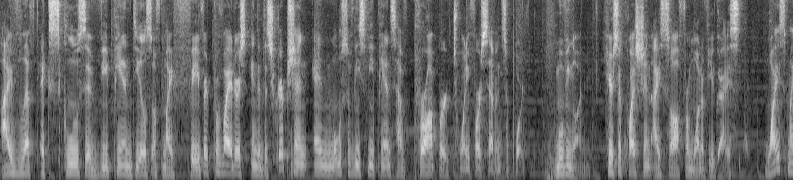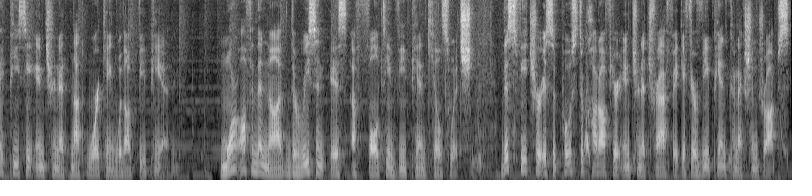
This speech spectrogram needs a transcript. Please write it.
I've left exclusive VPN deals of my favorite providers in the description, and most of these VPNs have proper 24-7 support. Moving on, here's a question I saw from one of you guys. Why is my PC internet not working without VPN? More often than not, the reason is a faulty VPN kill switch. This feature is supposed to cut off your internet traffic if your VPN connection drops,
